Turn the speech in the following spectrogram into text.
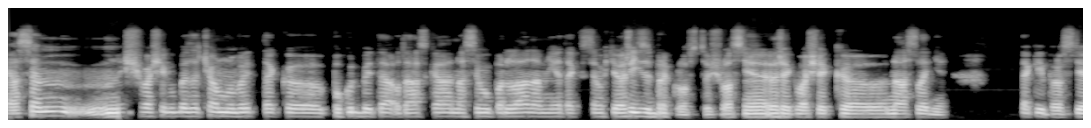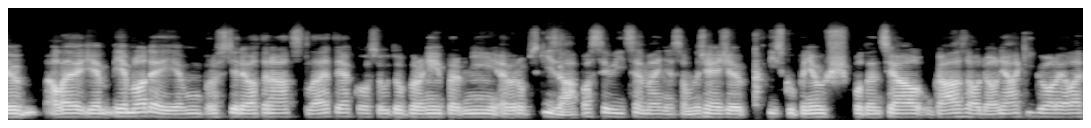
Já jsem, než Vašek vůbec začal mluvit, tak eh, pokud by ta otázka na Simu padla na mě, tak jsem chtěl říct zbrklost, což vlastně řekl Vašek eh, následně. Taky prostě, ale je, je mladý, je mu prostě 19 let, jako jsou to pro něj první evropský zápasy víceméně. Samozřejmě, že v té skupině už potenciál ukázal, dal nějaký góly, ale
